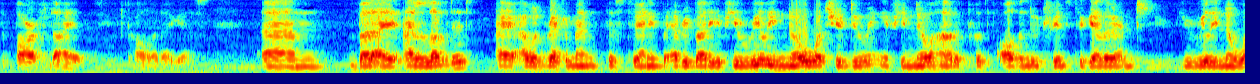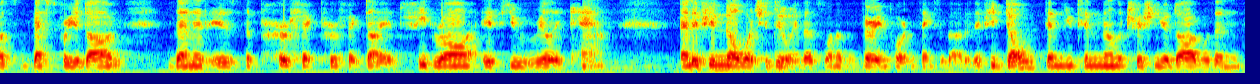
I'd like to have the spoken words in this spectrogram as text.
the barf diet, as you would call it, I guess. Um, but I, I loved it. I, I would recommend this to any everybody. If you really know what you're doing, if you know how to put all the nutrients together, and you really know what's best for your dog, then it is the perfect, perfect diet. Feed raw if you really can and if you know what you're doing, that's one of the very important things about it. If you don't, then you can malnutrition your dog within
